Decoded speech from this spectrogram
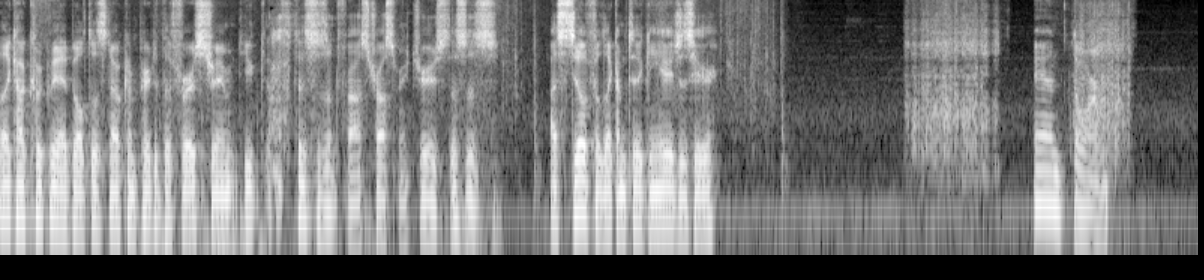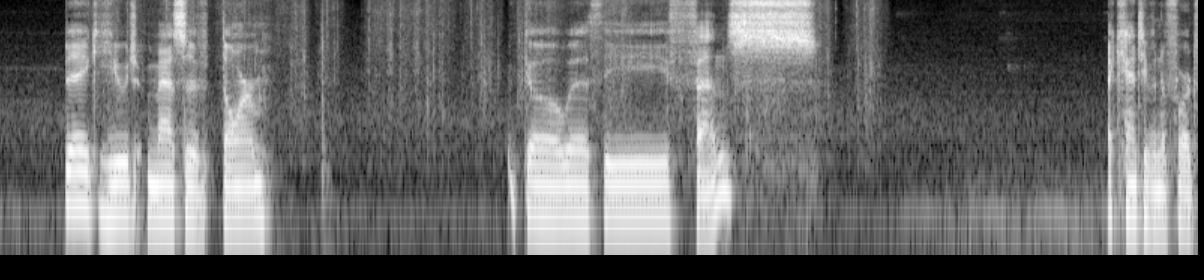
Like how quickly I built this now compared to the first stream. You, this isn't fast, trust me. Jeez, this is... I still feel like I'm taking ages here. And dorm. Big, huge, massive dorm. Go with the fence. I can't even afford...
